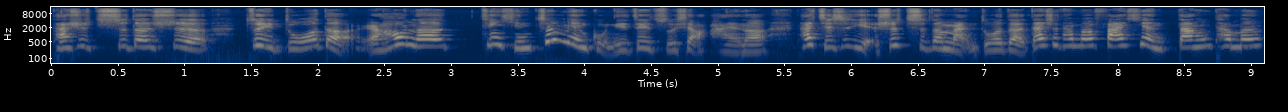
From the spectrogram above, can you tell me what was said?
他是吃的是最多的。然后呢，进行正面鼓励这组小孩呢，他其实也是吃的蛮多的。但是他们发现，当他们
